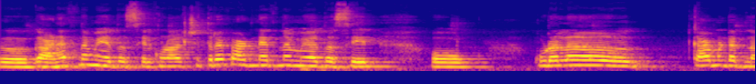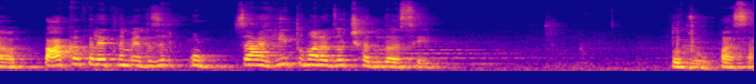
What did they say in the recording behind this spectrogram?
गाण्यातनं मिळत असेल कुणाला चित्र काढण्यातनं मिळत असेल कुणाला काय म्हणतात ना पाककलेतनं मिळत असेल कुठचाही तुम्हाला जो छंद असेल तो जोपासा.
